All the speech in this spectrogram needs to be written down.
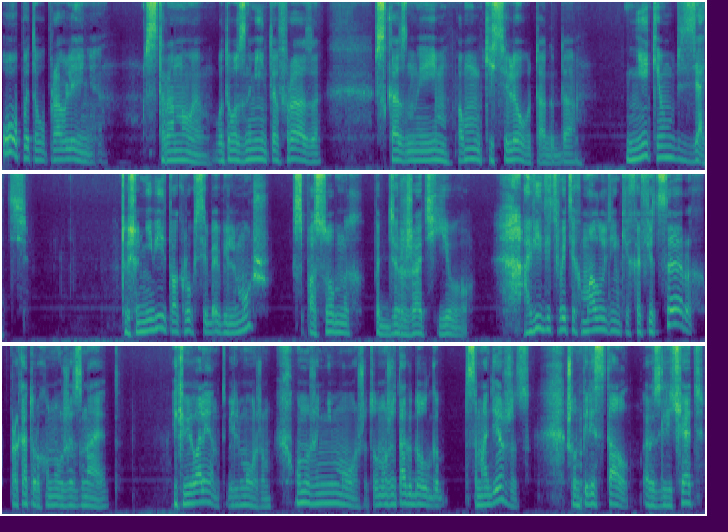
опыта управления страной. Вот его знаменитая фраза, сказанная им, по-моему, Киселеву тогда, «неким взять». То есть он не видит вокруг себя вельмож, способных поддержать его. А видеть в этих молоденьких офицерах, про которых он уже знает, эквивалент вельможам, он уже не может. Он уже так долго самодержец, что он перестал различать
